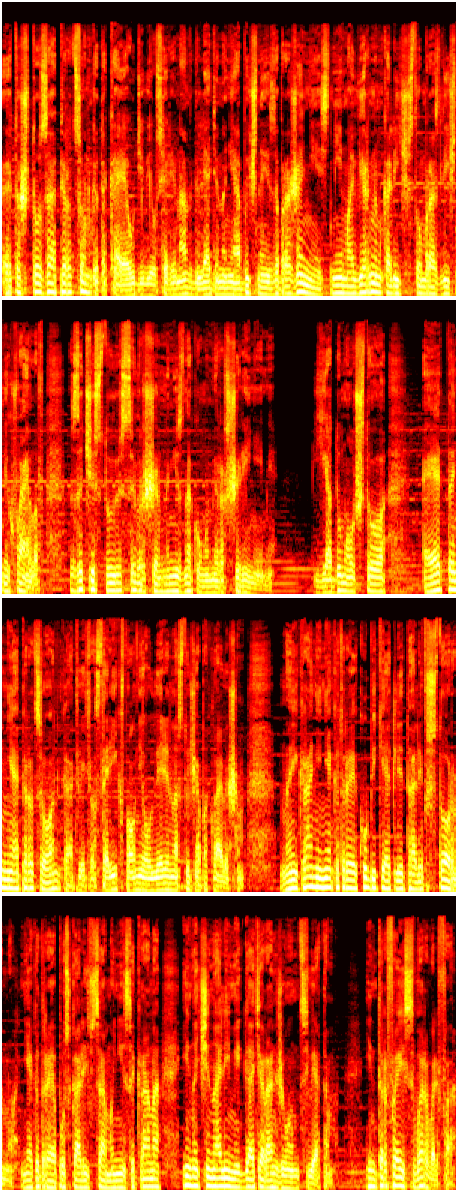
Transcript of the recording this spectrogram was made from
«Это что за операционка такая?» – удивился Ренат, глядя на необычное изображение с неимоверным количеством различных файлов, зачастую с совершенно незнакомыми расширениями. «Я думал, что «Это не операционка», — ответил старик, вполне уверенно стуча по клавишам. На экране некоторые кубики отлетали в сторону, некоторые опускались в самый низ экрана и начинали мигать оранжевым цветом. Интерфейс Вервольфа.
